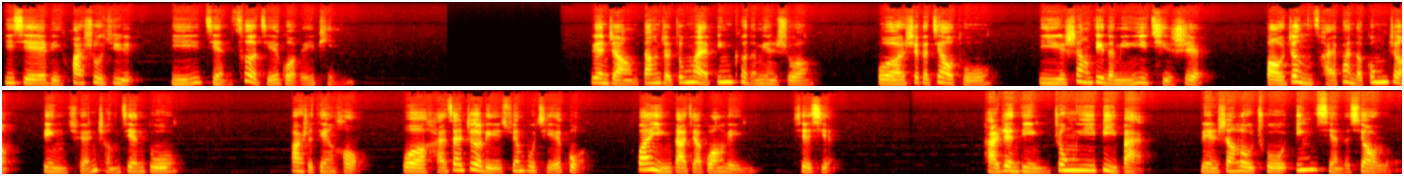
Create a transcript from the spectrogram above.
一些理化数据以检测结果为凭。院长当着中外宾客的面说：“我是个教徒，以上帝的名义起誓，保证裁判的公正，并全程监督。”二十天后。我还在这里宣布结果，欢迎大家光临，谢谢。他认定中医必败，脸上露出阴险的笑容。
